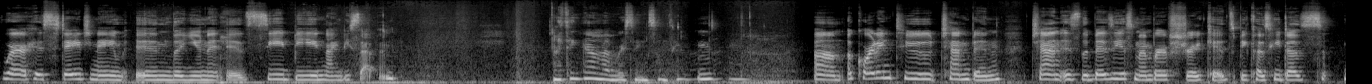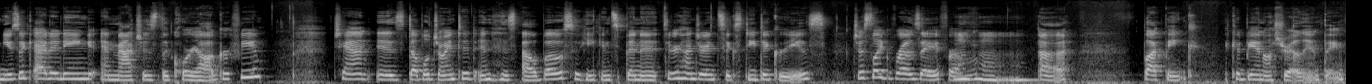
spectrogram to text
where his stage name in the unit is CB97. I think I remember seeing something about that. Um, according to Changbin, Chan is the busiest member of Stray Kids because he does music editing and matches the choreography. Chan is double jointed in his elbow so he can spin it 360 degrees, just like Rose from uh, Blackpink. It could be an Australian thing,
